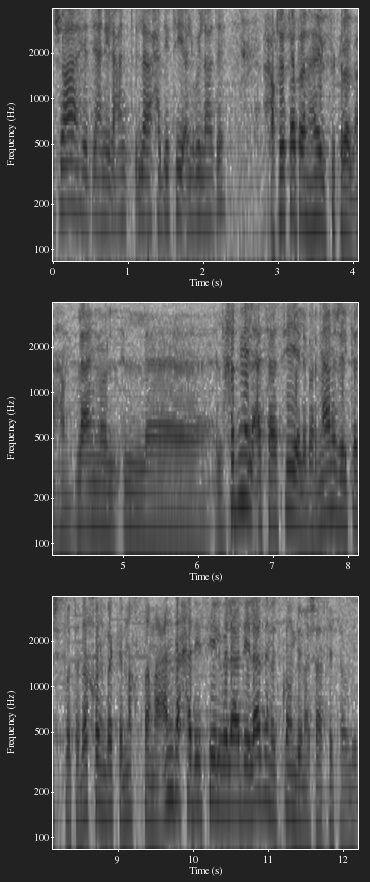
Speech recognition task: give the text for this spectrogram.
جاهز يعني لحديثي الولادة؟ حقيقة هي الفكرة الأهم لأنه الخدمة الأساسية لبرنامج الكشف والتدخل المبكر نقصة ما عند حديثي الولادة لازم تكون بمشافي التوليد.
